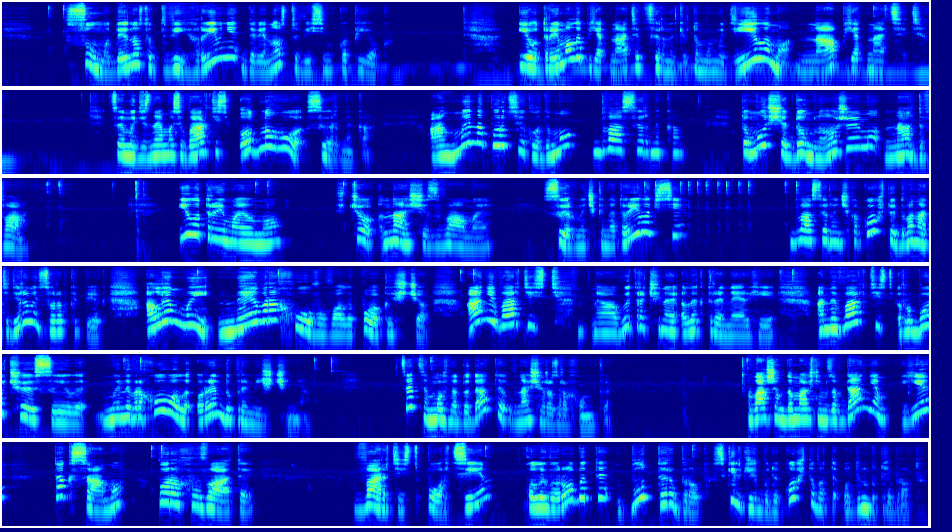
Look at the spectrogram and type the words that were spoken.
суму 92 гривні 98 копійок. І отримали 15 сирників, тому ми ділимо на 15. Це ми дізнаємося вартість одного сирника. А ми на порцію кладемо 2 сирника, тому що домножуємо на 2. І отримаємо, що наші з вами сирнички на тарілочці. Два сирничка коштують 12 гривень 40 копійок. Але ми не враховували поки що ані вартість витраченої електроенергії, ані вартість робочої сили. Ми не враховували оренду приміщення. Все це можна додати в наші розрахунки. Вашим домашнім завданням є так само порахувати вартість порції, коли ви робите бутерброд. Скільки ж буде коштувати один бутерброд?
